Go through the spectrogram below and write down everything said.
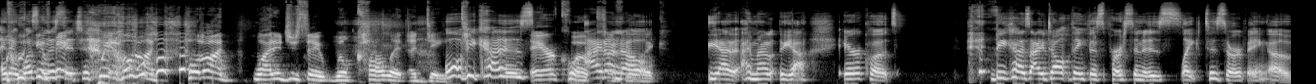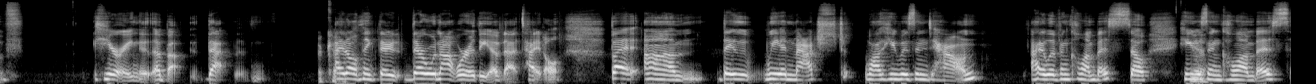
and it wasn't a wait, situation. wait, hold on, hold on. Why did you say we'll call it a date? Well, because Air quotes. I don't feel know. like. yeah, I'm not, yeah, air quotes. because I don't think this person is like deserving of hearing about that. Okay. I don't think they're they're not worthy of that title. But um they we had matched while he was in town. I live in Columbus, so he was in Columbus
